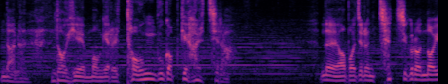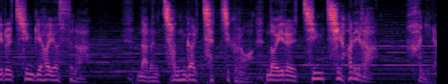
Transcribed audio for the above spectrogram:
나는 너희의 멍에를 더욱 무겁게 할지라. 내 아버지는 채찍으로 너희를 징계하였으나 나는 전갈 채찍으로 너희를 징치하리라. 하니라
